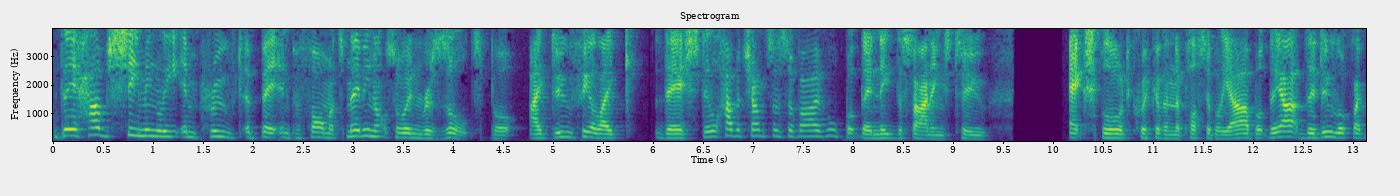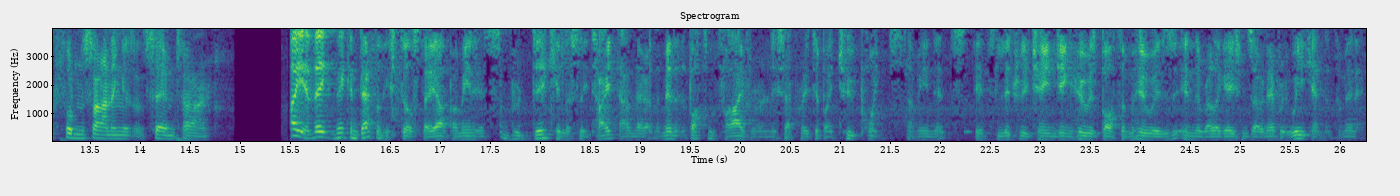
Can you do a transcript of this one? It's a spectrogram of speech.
They have seemingly improved a bit in performance, maybe not so in results, but I do feel like they still have a chance of survival, but they need the signings to explode quicker than they possibly are. But they are they do look like fun signings at the same time. Oh yeah, they they can definitely still stay up. I mean, it's ridiculously tight down there at the minute. The bottom five are only separated by two points. I mean, it's it's literally changing who is bottom, who is in the relegation zone every weekend at the minute.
